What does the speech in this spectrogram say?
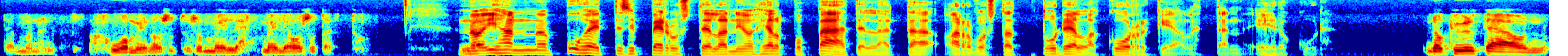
tämmöinen huomionosoitus on meille, meille osoitettu. No ihan puheittesi perusteella niin on helppo päätellä, että arvostat todella korkealle tämän ehdokkuuden. No kyllä tämä on,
